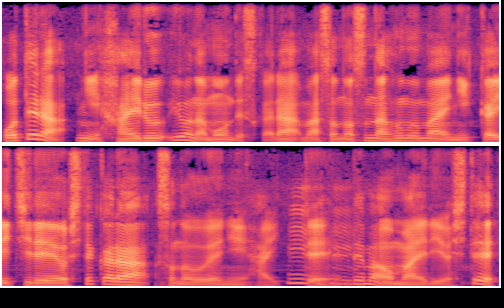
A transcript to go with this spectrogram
お寺に入るようなもんですから、まあ、その砂踏む前に一回一礼をしてからその上に入って、うんうん。で、まあ、お参参りをして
